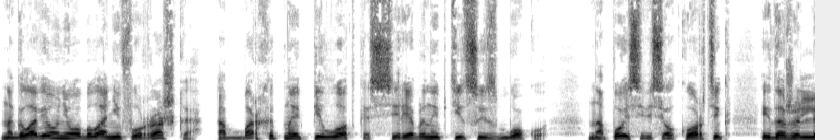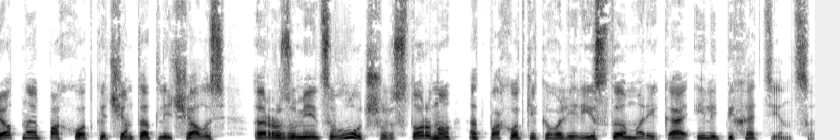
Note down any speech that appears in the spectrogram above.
На голове у него была не фуражка, а бархатная пилотка с серебряной птицей сбоку, На поясе висел кортик, и даже летная походка чем-то отличалась, разумеется, в лучшую сторону от походки кавалериста, моряка или пехотинца.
